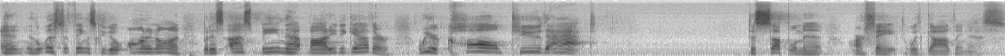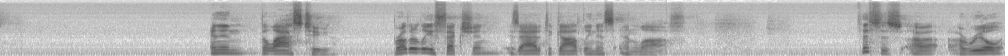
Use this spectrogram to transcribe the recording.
And, and the list of things could go on and on, but it's us being that body together. We are called to that to supplement our faith with godliness. And then the last two brotherly affection is added to godliness and love. This is a, a real,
